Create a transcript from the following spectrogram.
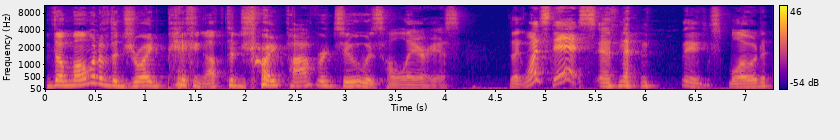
The moment of the droid picking up the droid popper too was hilarious. Like, what's this? And then they explode.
